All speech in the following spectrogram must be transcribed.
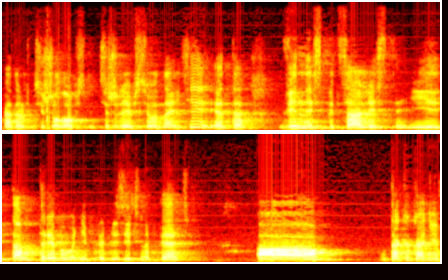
которых тяжело, тяжелее всего найти, это винные специалисты. И там требований приблизительно 5. А, так как они,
